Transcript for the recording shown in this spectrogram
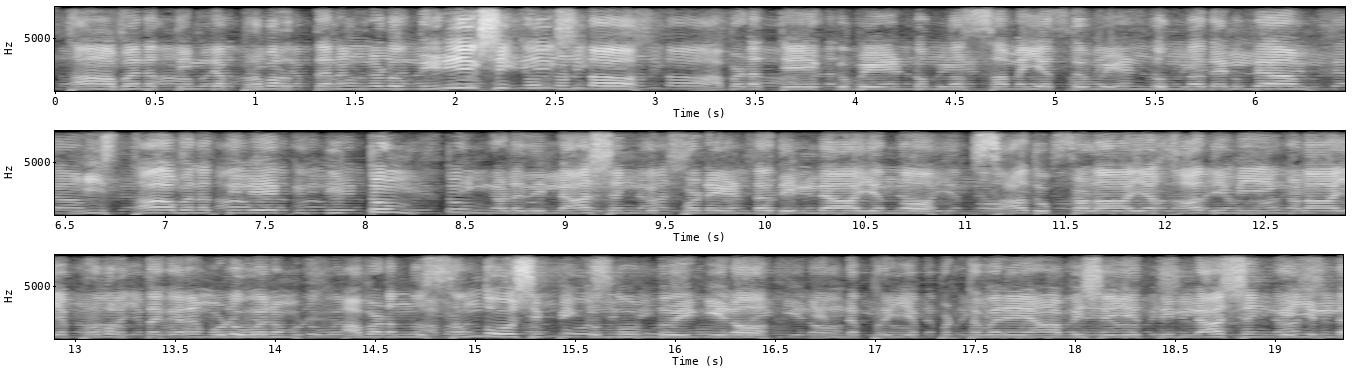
സ്ഥാപനത്തിന്റെ പ്രവർത്തനങ്ങൾ നിരീക്ഷിക്കുന്നുണ്ട്. അവിടത്തേക്ക് വേണ്ടുന്ന സമയത്ത് വേണ്ടുന്നതെല്ലാം ഈ സ്ഥാപനത്തിലേക്ക് കിട്ടും. നിങ്ങൾ ഇതിൽ ആശങ്കപ്പെടേണ്ടതില്ല എന്ന് സാധുക്കളായ ഹാദിമീങ്ങളായ പ്രവർത്തകരെ മുഴുവനും അവിടെ നിന്ന് സന്തോഷിപ്പിക്കുന്നുണ്ട് എങ്കിലോ എന്റെ പ്രിയപ്പെട്ടവരെ ആ വിഷയത്തിൽ ആശങ്കയില്ല.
